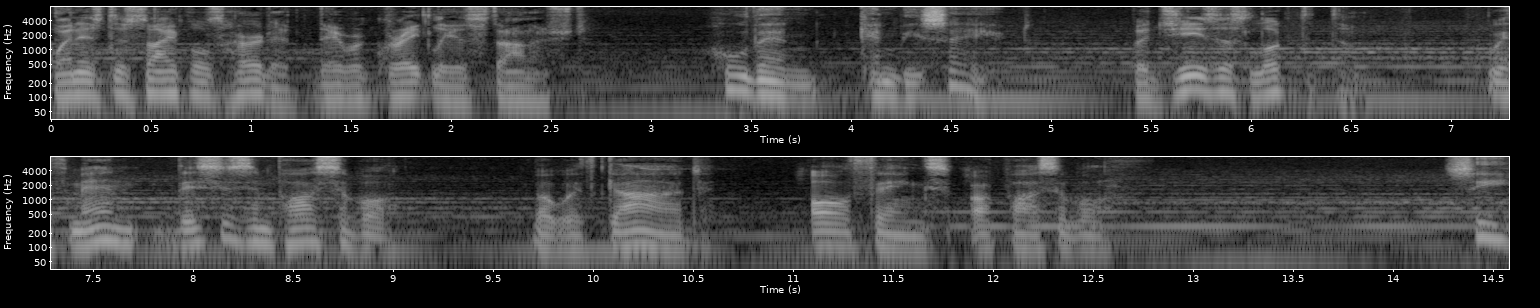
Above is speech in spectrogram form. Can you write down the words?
When his disciples heard it, they were greatly astonished. Who then can be saved? But Jesus looked at them. With men, this is impossible, but with God, all things are possible. See,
